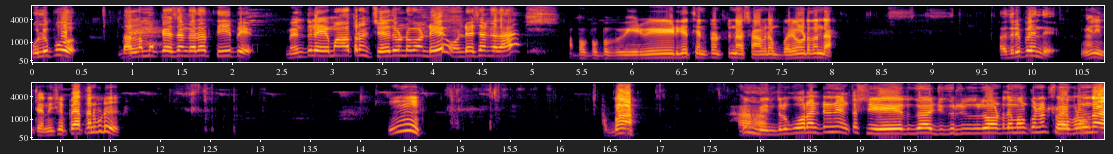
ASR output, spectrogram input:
పులుపు బెల్లం ముక్క వేసాం కదా తీపి. మెంతులు ఏమాత్రం చేదు ఉండవండి వండేసాం కదా. అబ్బబ్బబ్బ వేడి వేడిగా తింటుంటే నా సామరం భలే ఉంటుందండి. అదిరిపోయింది. నేను తిని చెప్పేస్తాను ఇప్పుడు. అబ్బా మెంతుల కూర అంటే ఇంకా సేదుగా జిగురు జిగురుగా ఉంటుందేమో అనుకున్నాను. సూపర్ ఉందా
